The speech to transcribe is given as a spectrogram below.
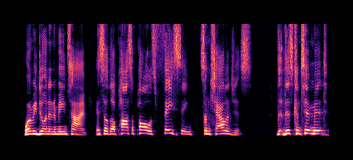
What are we doing in the meantime? And so the apostle Paul was facing some challenges. This contentment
